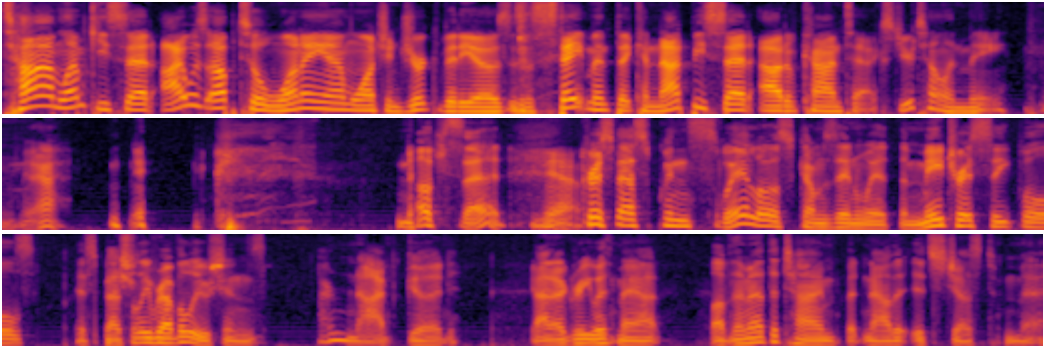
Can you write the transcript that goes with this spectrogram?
Tom Lemke said, I was up till 1 a.m. watching jerk videos is a statement that cannot be said out of context. You're telling me. Yeah. Enough said. Yeah. Chris Vasconcelos comes in with the Matrix sequels, especially Revolutions, are not good. Gotta agree with Matt. Love them at the time, but now that it's just meh.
